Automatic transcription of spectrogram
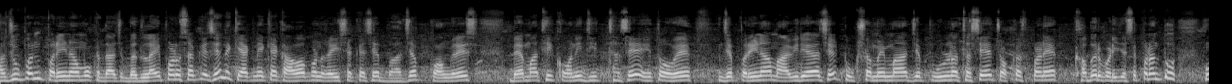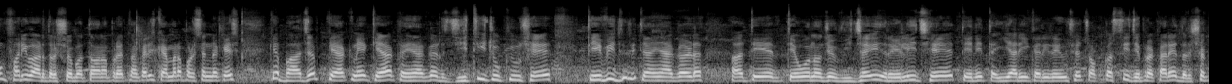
હજુ પણ પરિણામો કદાચ બદલાઈ પણ શકે છે ને ક્યાંક ને ક્યાંક આવા પણ રહી શકે છે. ભાજપ, કોંગ્રેસ બેમાંથી કોની જીત થશે એ તો હવે જે પરિણામ આવી રહ્યા છે, ટૂંક સમયમાં જે પૂર્ણ થશે ચોક્કસપણે ખબર પડી જશે. પરંતુ હું ફરીવાર દ્રશ્યો બતાવવાનો પ્રયત્ન કરીશ. કેમેરા પર્સનને કહીશ કે ભાજપ ક્યાંક ને ક્યાંક અહીંયા આગળ જીતી ચૂક્યું છે તેવી જ રીતે અહીં આગળ તે, તેઓનો જે વિજય રેલી છે તેની તૈયારી કરી રહ્યું છે. ચોક્કસથી જે પ્રકારે દર્શક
